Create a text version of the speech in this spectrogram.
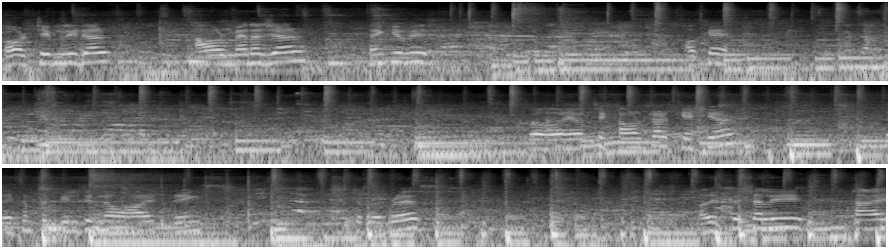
our team leader, our manager. Thank you, Miss. Okay. তো এই হচ্ছে কাউন্টার ক্যাশিয়ার এখান থেকে বিল্ডিং নেওয়া হয় ড্রিঙ্কস বেভারেজ আর specially Thai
